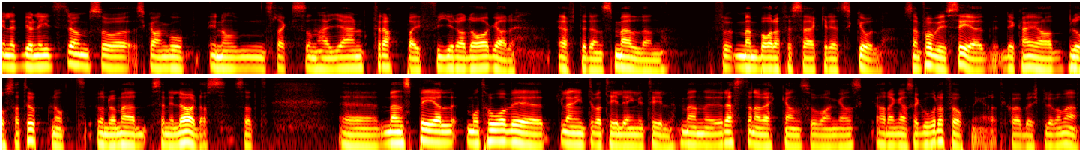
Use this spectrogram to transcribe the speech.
enligt Björn Lidström så ska han gå i någon slags sån här hjärntrappa i fyra dagar efter den smällen. För, men bara för säkerhets skull. Sen får vi ju se, det kan ju ha blossat upp något under de här sen i lördags. Så att Eh, Men spel mot HV skulle han inte vara tillgänglig till. Men resten av veckan så var han ganska, hade han ganska goda förhoppningar att Sjöberg skulle vara med.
